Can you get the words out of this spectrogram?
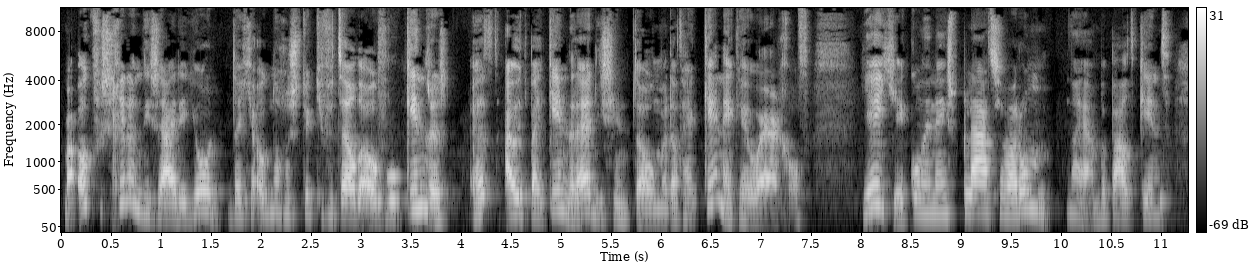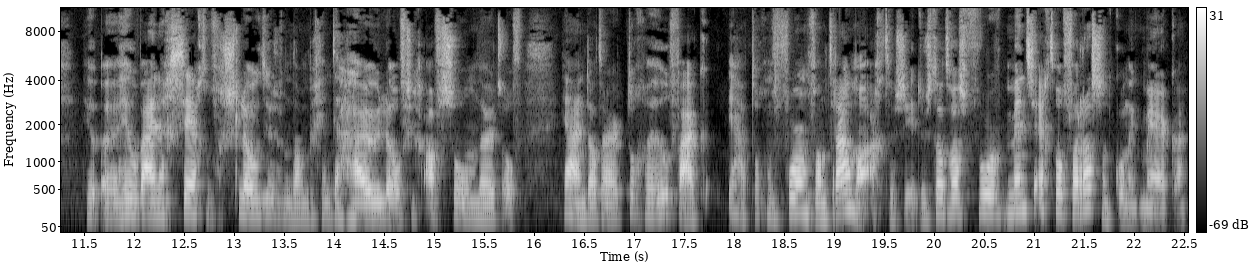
Maar ook verschillende die zeiden, joh, dat je ook nog een stukje vertelde over hoe kinderen het uit bij kinderen, die symptomen. Dat herken ik heel erg. Of jeetje, ik kon ineens plaatsen waarom nou ja, een bepaald kind heel, uh, heel weinig zegt of gesloten is, of dan begint te huilen of zich afzondert. Of ja, en dat er toch heel vaak ja, toch een vorm van trauma achter zit. Dus dat was voor mensen echt wel verrassend, kon ik merken.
